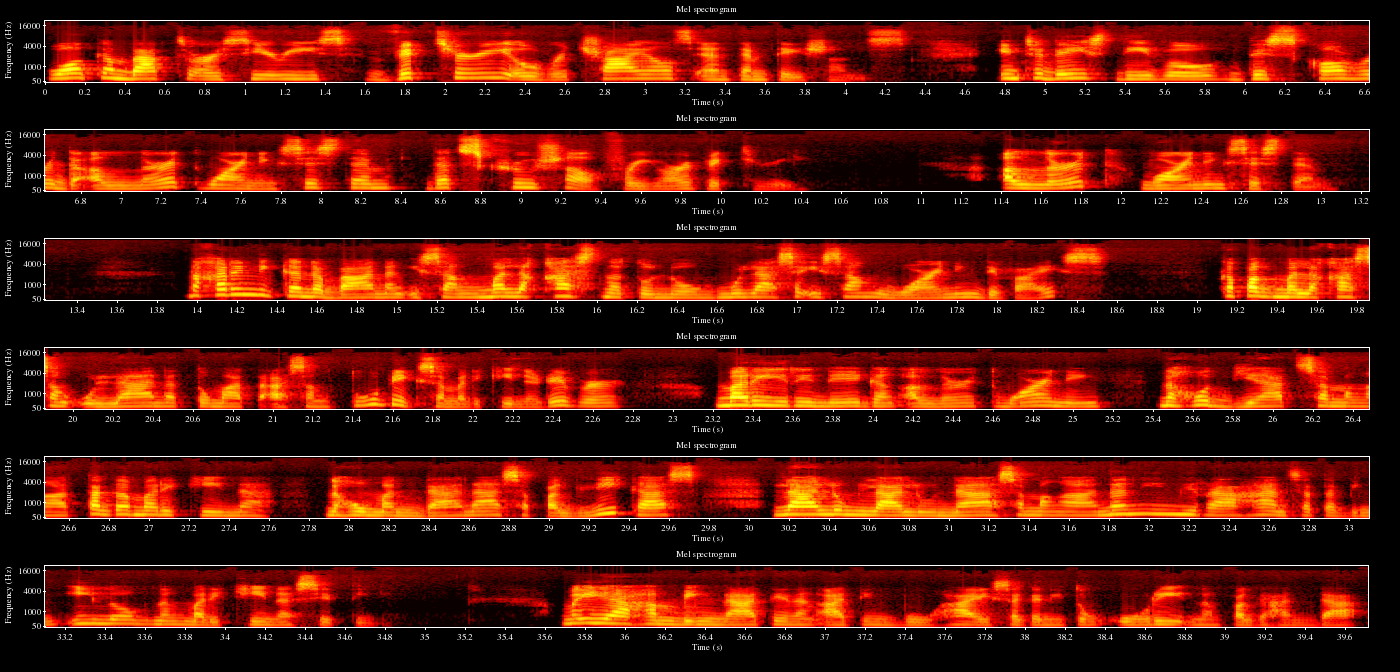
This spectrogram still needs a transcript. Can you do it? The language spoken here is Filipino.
Welcome back to our series, Victory Over Trials and Temptations. In today's Devo, discover the alert warning system that's crucial for your victory. Alert Warning System Nakarinig ka na ba ng isang malakas na tunog mula sa isang warning device? Kapag malakas ang ulan at tumataas ang tubig sa Marikina River, maririnig ang alert warning na hudyat sa mga taga Marikina na humanda na sa paglikas, lalong-lalo na sa mga naninirahan sa tabing ilog ng Marikina City. Maiyahambing natin ang ating buhay sa ganitong uri ng paghahanda.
